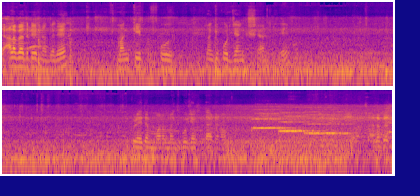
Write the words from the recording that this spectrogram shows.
చాలా పెద్ద టేషన్ అప్పుడు ఇది. మంకీపూర్ మంకీపూర్ జంక్షన్ ఇది ఇప్పుడైతే మనం మంకీపూర్ జంక్షన్ దాటాను చాలా పెద్ద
